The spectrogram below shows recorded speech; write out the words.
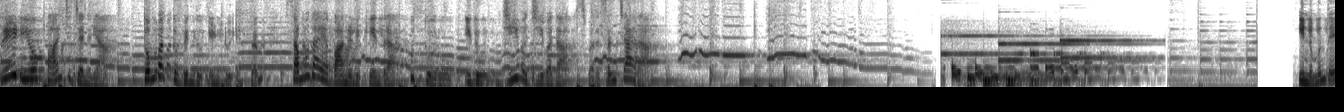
Radio Panchajanya ತೊಂಬತ್ತು ಬಿಂದು ಎಂಟು ಎಫ್ಎಂ ಸಮುದಾಯ ಬಾನುಲಿ ಕೇಂದ್ರ ಪುತ್ತೂರು. ಇದು ಜೀವ ಜೀವದ ಸ್ವರ ಸಂಚಾರ. ಇನ್ನು ಮುಂದೆ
